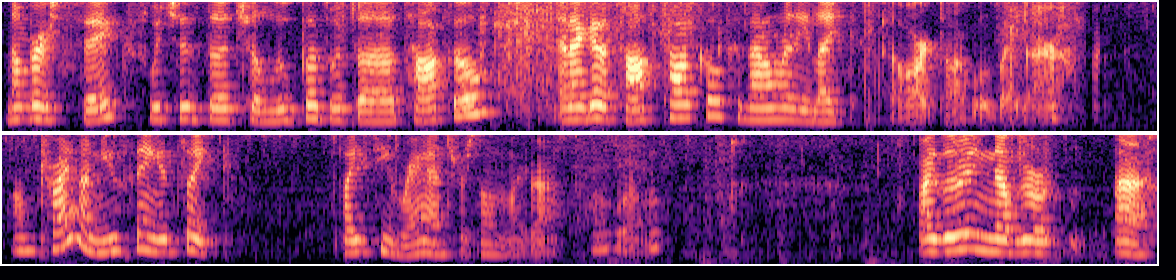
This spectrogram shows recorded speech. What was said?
number six which is the chalupas with the taco. And I get a soft taco because I don't really like the hard tacos like that. I'm trying a new thing. It's like spicy ranch or something like that. I literally never ah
